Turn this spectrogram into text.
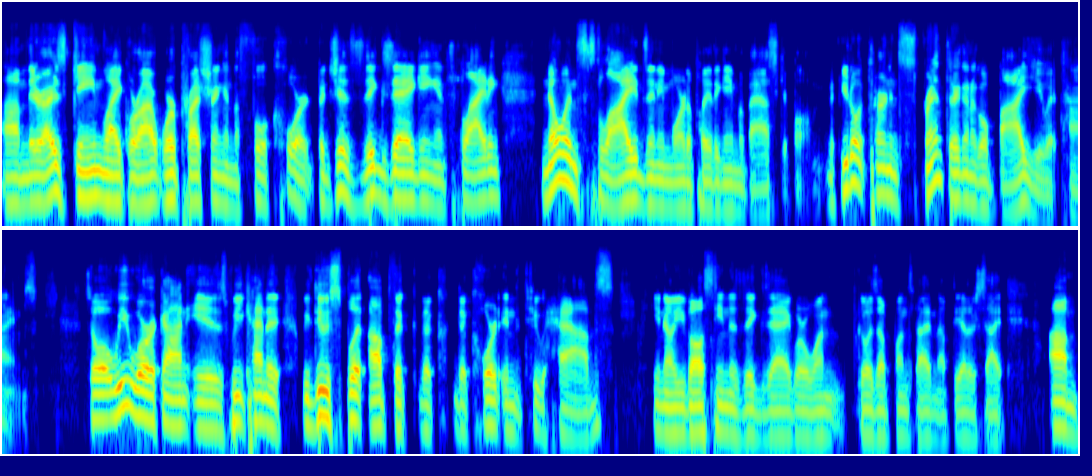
Um, there is game like where we're pressuring in the full court but just zigzagging and sliding no one slides anymore to play the game of basketball. If you don't turn and sprint they're going to go by you at times. So what we work on is we kind of we do split up the, the the court into two halves you know, you've all seen the zigzag where one goes up one side and up the other side. Um,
